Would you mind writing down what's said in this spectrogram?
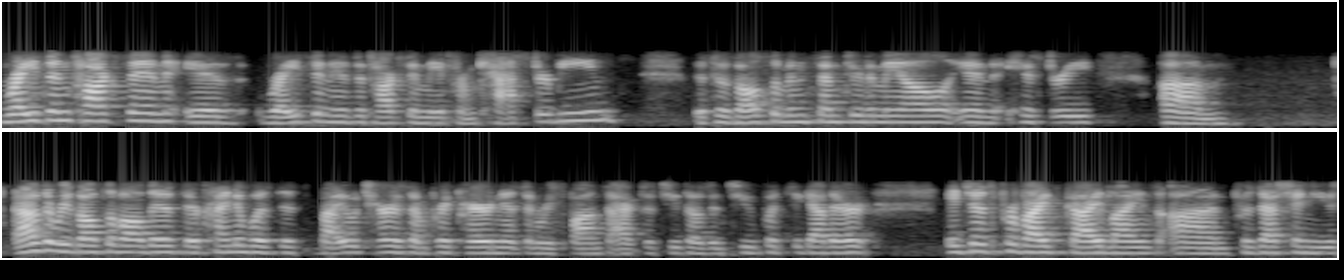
Ricin toxin is ricin is a toxin made from castor beans. This has also been sent through the mail in history. Um, as a result of all this, there kind of was this Bioterrorism Preparedness and Response Act of 2002 put together. It just provides guidelines on possession, use,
